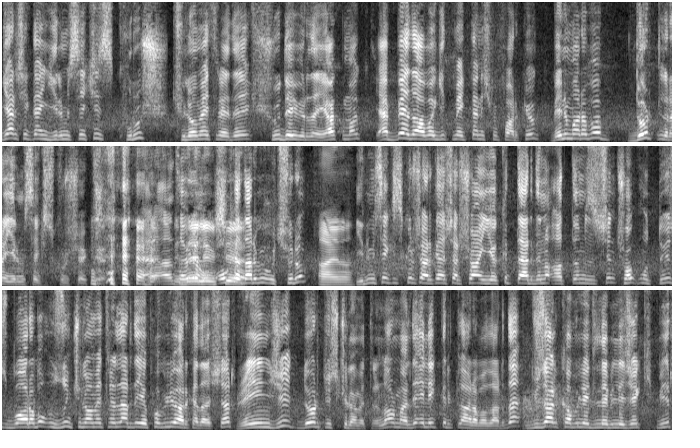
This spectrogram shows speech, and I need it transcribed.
gerçekten 28 kuruş kilometrede şu devirde yakmak ya bedava gitmekten hiçbir fark yok. Benim araba 4 lira 28 kuruş yakıyor. Yani anlatabiliyor muyum? şey O kadar bir uçurum. Aynen. 28 kuruş arkadaşlar şu an yakıt derdini attığımız için çok mutluyuz. Bu araba uzun kilometreler de yapabiliyor arkadaşlar. Range'i 400 kilometre. Normalde elektrikli arabalarda güzel kabul edilebilecek bir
